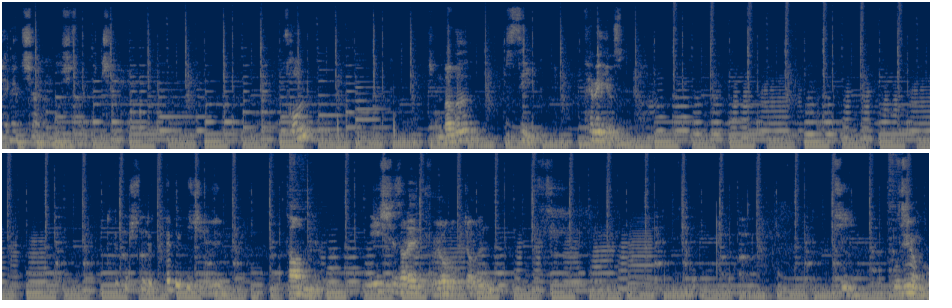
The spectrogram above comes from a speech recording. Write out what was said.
태백 지하 연구시설 위치 서울? 정답은 C. 태백이었습니다. 태백시인데 태백이지 다음 문제입니다. 이 시설의 주요 목적은 D 우주 연구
